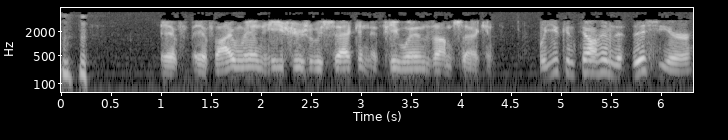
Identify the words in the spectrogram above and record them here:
if if I win, he's usually second. If he wins, I'm second. Well, you can tell him that this year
